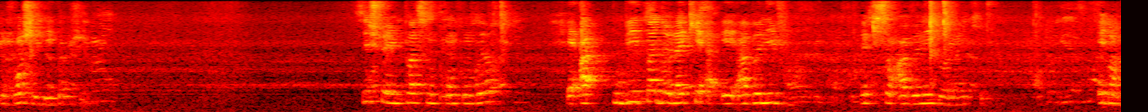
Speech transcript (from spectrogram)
Le fond, je l'ai dégagé. Si je fais une passe en profondeur, et n'oubliez pas de liker et abonnez-vous. Ceux qui sont abonnés doivent liker. Et ben,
